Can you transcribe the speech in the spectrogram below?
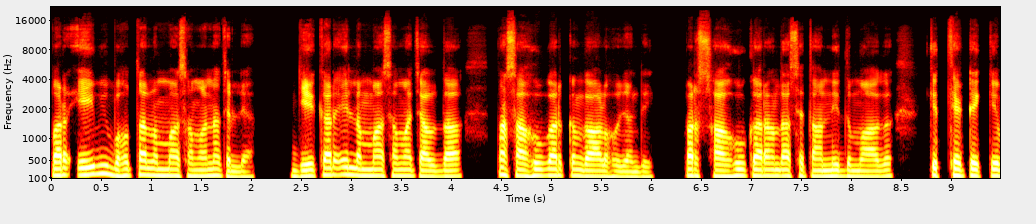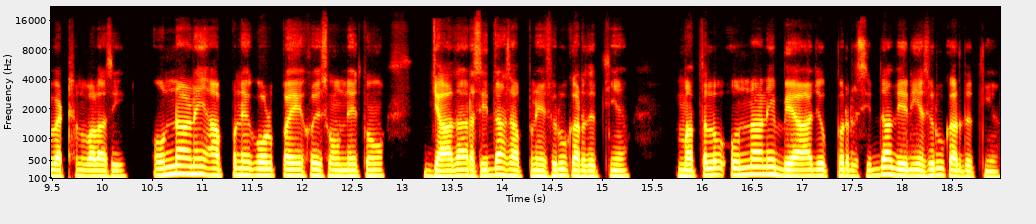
ਪਰ ਇਹ ਵੀ ਬਹੁਤਾ ਲੰਮਾ ਸਮਾਂ ਨਾ ਚੱਲਿਆ। ਜੇਕਰ ਇਹ ਲੰਮਾ ਸਮਾਂ ਚੱਲਦਾ ਤਾਂ ਸਾਹੂਕਾਰ ਕੰਗਾਲ ਹੋ ਜਾਂਦੇ। ਪਰ ਸਾਹੂਕਾਰਾਂ ਦਾ ਸ਼ੈਤਾਨੀ ਦਿਮਾਗ ਕਿੱਥੇ ਟਿਕ ਕੇ ਬੈਠਣ ਵਾਲਾ ਸੀ? ਉਹਨਾਂ ਨੇ ਆਪਣੇ ਕੋਲ ਪਏ ਹੋਏ ਸੋਨੇ ਤੋਂ ਜ਼ਿਆਦਾ ਰਸੀਦਾਂ ਛਾਪਣੀਆਂ ਸ਼ੁਰੂ ਕਰ ਦਿੱਤੀਆਂ। ਮਤਲਬ ਉਹਨਾਂ ਨੇ ਵਿਆਜ ਉੱਪਰ ਰਸੀਦਾਂ ਦੇਣੀਆਂ ਸ਼ੁਰੂ ਕਰ ਦਿੱਤੀਆਂ।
